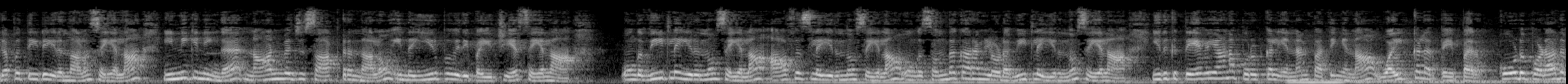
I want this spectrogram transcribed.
இறப்பு தீட்டு இருந்தாலும் செய்யலாம். இன்னைக்கு நீங்க நான்வெஜ் சாப்பிட்டிருந்தாலும் இந்த ஈர்ப்பு விதி பயிற்சியை செய்யலாம். உங்க வீட்ல இருந்தும் செய்யலாம் ஆபீஸ்ல இருந்தும் செய்யலாம் உங்க சொந்தக்காரங்களோட வீட்ல இருந்தும் செய்யலாம். இதுக்கு தேவையான பொருட்கள் என்னன்னு பாத்தீங்கன்னா ஒயிட் கலர் பேப்பர் கோடு போடாத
